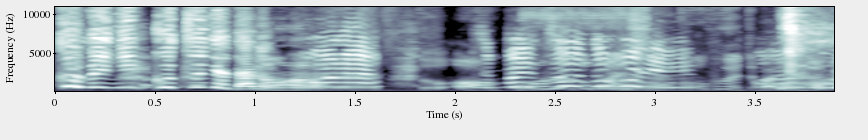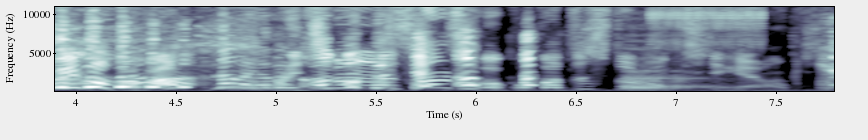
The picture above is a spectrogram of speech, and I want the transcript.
壁にくっついてたのえっとあこんなとこに仕事増えてますボケバババこれ一番酸素が枯渇しとる。オキシゲンオキシゲン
